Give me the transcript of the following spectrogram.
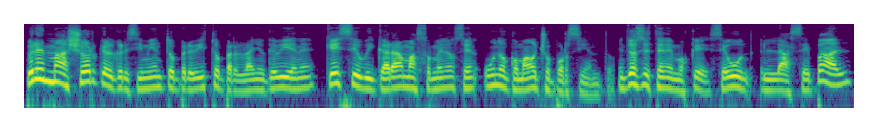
pero es mayor que el crecimiento previsto para el año que viene, que se ubicará más o menos en 1,8%. Entonces tenemos que, según la CEPAL,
